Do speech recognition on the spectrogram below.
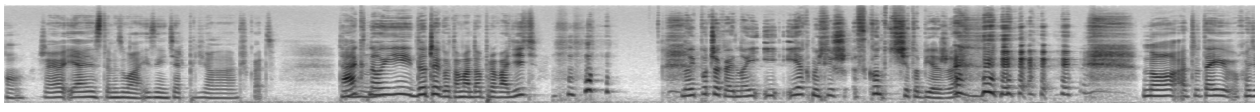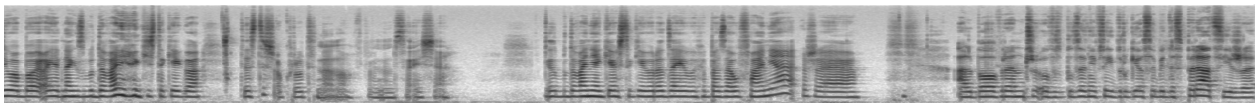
O, że ja, ja jestem zła i zniecierpliwiona na przykład. Tak? Mhm. No i do czego to ma doprowadzić? No i poczekaj, no i, i jak myślisz, skąd ci się to bierze? No, a tutaj chodziłoby o jednak zbudowanie jakiegoś takiego, to jest też okrutne, no, w pewnym sensie. Zbudowanie jakiegoś takiego rodzaju chyba zaufania, że... Albo wręcz wzbudzenie w tej drugiej osobie desperacji, że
